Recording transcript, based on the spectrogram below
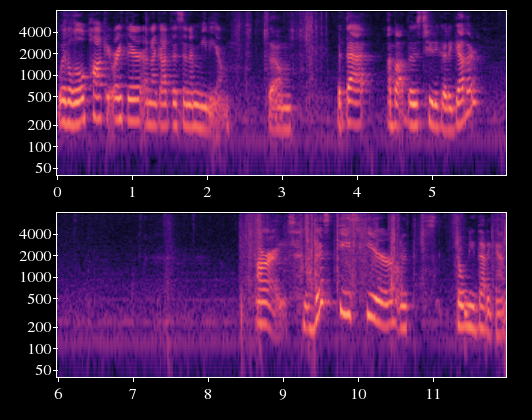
with a little pocket right there, and I got this in a medium. So, but that, I bought those two to go together. All right, this piece here, I don't need that again.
